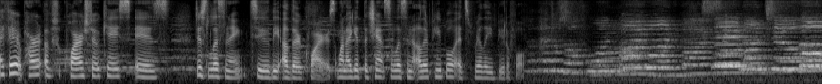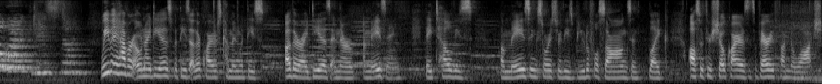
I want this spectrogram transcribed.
My favorite part of Choir Showcase is just listening to the other choirs. When I get the chance to listen to other people, it's really beautiful. We may have our own ideas, but these other choirs come in with these other ideas and they're amazing. They tell these amazing stories through these beautiful songs and like also through show choirs. It's very fun to watch.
